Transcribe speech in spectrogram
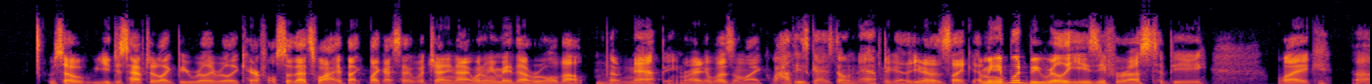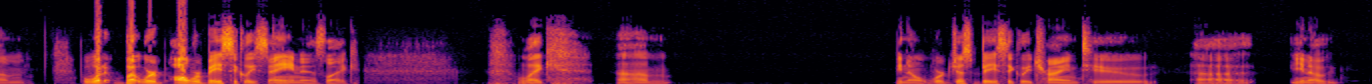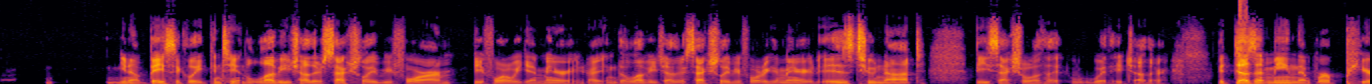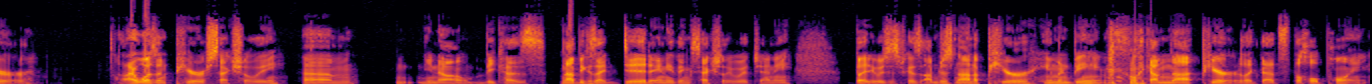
so you just have to like be really really careful. So that's why like like i said with jenny and i when we made that rule about you know napping right it wasn't like wow these guys don't nap together. You know it's like i mean it would be really easy for us to be like um but what but we're all we're basically saying is like like um you know we're just basically trying to uh you know you know basically continue love each other sexually before our before we get married right? And to love each other sexually before we get married is to not be sexual with it, with each other. It doesn't mean that we're pure. I wasn't pure sexually um you know because not because i did anything sexually with jenny but it was just because i'm just not a pure human being. Like i'm not pure. Like that's the whole point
